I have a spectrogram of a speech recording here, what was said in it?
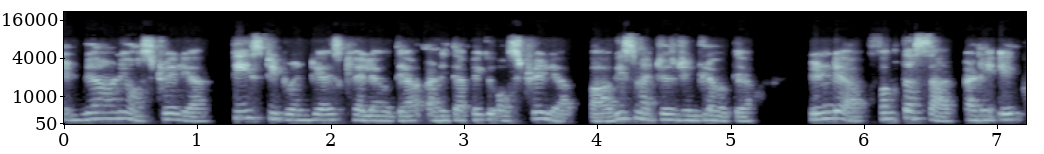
इंडिया आणि ऑस्ट्रेलिया तीस टी ट्वेंटी आयज खेळल्या होत्या आणि त्यापैकी ऑस्ट्रेलिया बावीस मॅचेस जिंकल्या होत्या. इंडिया फक्त सात आणि एक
